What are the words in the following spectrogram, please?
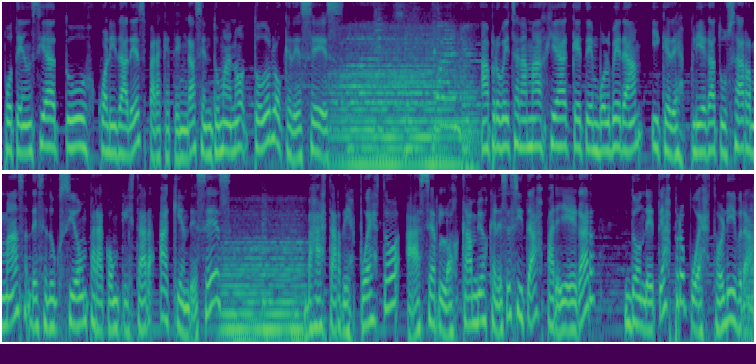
potencia tus cualidades para que tengas en tu mano todo lo que desees. Aprovecha la magia que te envolverá y que despliega tus armas de seducción para conquistar a quien desees. Vas a estar dispuesto a hacer los cambios que necesitas para llegar donde te has propuesto, Libra.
